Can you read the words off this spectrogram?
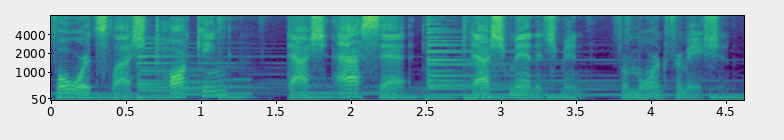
forward slash talking dash asset dash management for more information.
